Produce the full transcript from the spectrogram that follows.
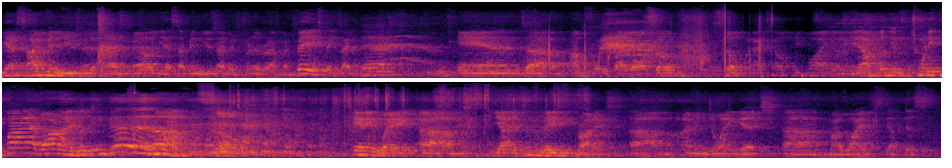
yes, I've been using it as well. Yes, I've been using. it. I've been putting it around my face, things like that. And uh, I'm 45 also. So when I tell people, I go, "Yeah, I'm looking 25, aren't I? Looking good, huh?" So anyway, um, yeah, it's an amazing product. Um, I'm enjoying it. Uh, my wife's got this.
